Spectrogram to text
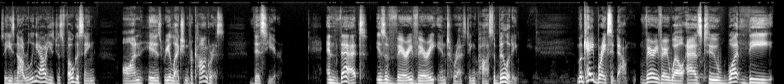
So he's not ruling it out, he's just focusing on his reelection for Congress this year. And that is a very, very interesting possibility. McKay breaks it down very, very well as to what the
